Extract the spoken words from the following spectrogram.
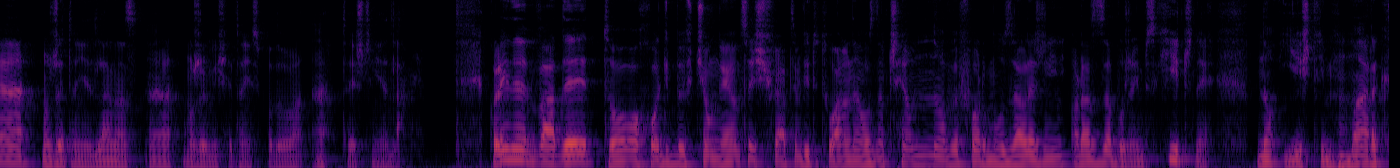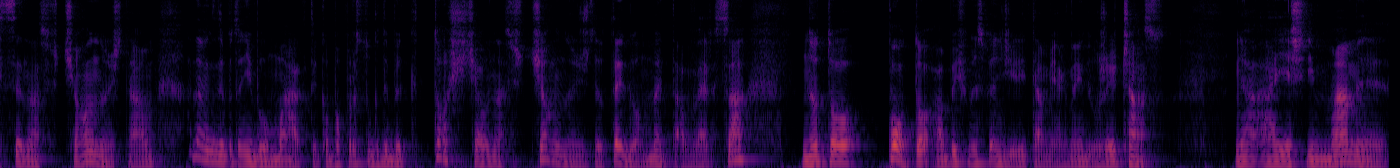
a, może to nie dla nas, a, może mi się to nie spodoba, a, to jeszcze nie dla mnie. Kolejne wady to choćby wciągające światy wirtualne oznaczają nowe formy uzależnień oraz zaburzeń psychicznych. No, jeśli Mark chce nas wciągnąć tam, a nawet gdyby to nie był Mark, tylko po prostu gdyby ktoś chciał nas wciągnąć do tego metaversa, no to po to, abyśmy spędzili tam jak najdłużej czasu. No a jeśli mamy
